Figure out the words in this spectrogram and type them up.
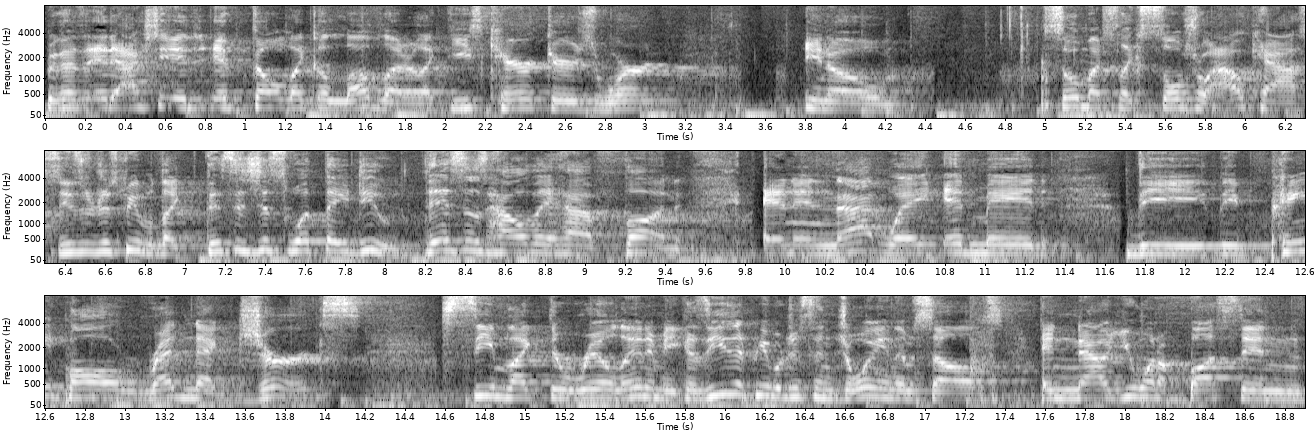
because it actually it, it felt like a love letter. Like these characters weren't you know so much like social outcasts. These are just people like this is just what they do. This is how they have fun, and in that way, it made the the paintball redneck jerks seem like the real enemy because these are people just enjoying themselves, and now you want to bust in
